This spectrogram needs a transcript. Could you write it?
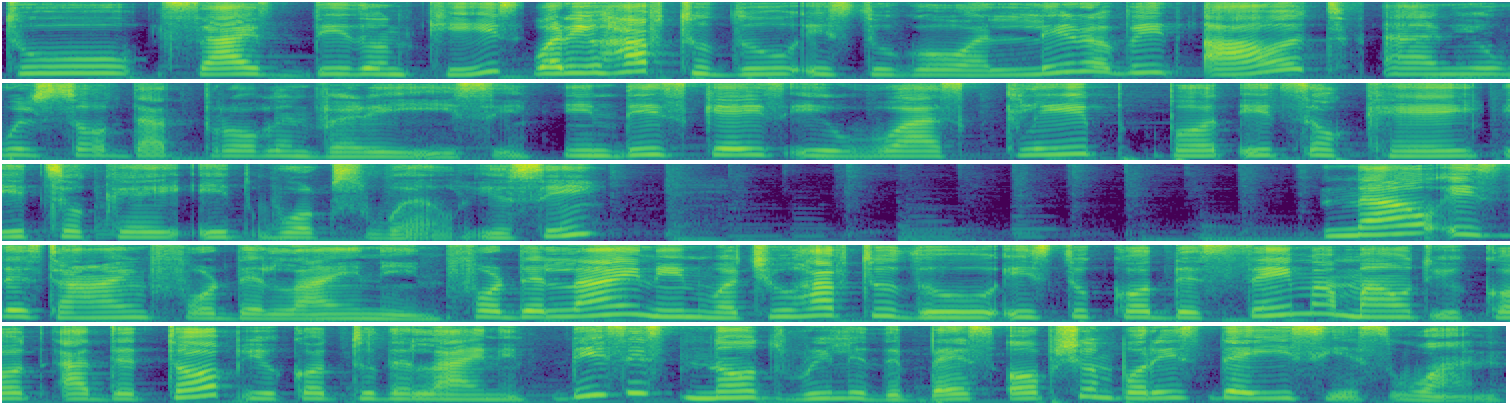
two sides didn't kiss, what you have to do is to go a little bit out and you will solve that problem very easy. In this case, it was clip, but it's okay. It's okay. It works well. You see? Now is the time for the lining. For the lining, what you have to do is to cut the same amount you cut at the top, you cut to the lining. This is not really the best option, but it's the easiest one.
